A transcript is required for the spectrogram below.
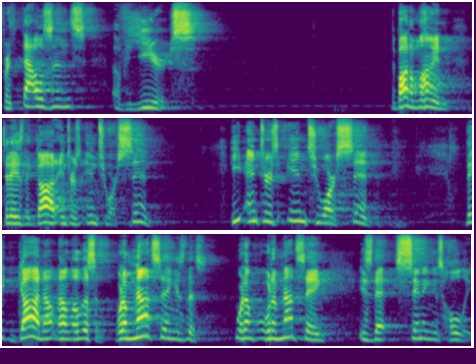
for thousands of years. The bottom line today is that God enters into our sin. He enters into our sin. That God, now, now listen, what I'm not saying is this. What I'm, what I'm not saying is that sinning is holy,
